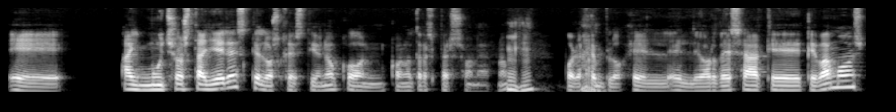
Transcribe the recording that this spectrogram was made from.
eh, hay muchos talleres que los gestiono con, otras personas. ¿no? Por ejemplo, el, de Ordesa que, vamos,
